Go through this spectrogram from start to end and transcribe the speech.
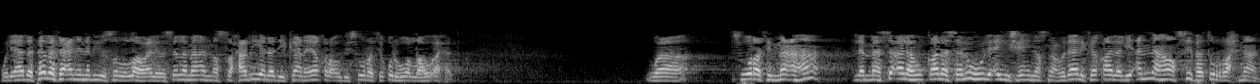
ولهذا ثبت عن النبي صلى الله عليه وسلم أن الصحابي الذي كان يقرأ بسورة قل هو الله أحد. وسورة معها لما سأله قال سلوه لأي شيء يصنع ذلك؟ قال لأنها صفة الرحمن.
